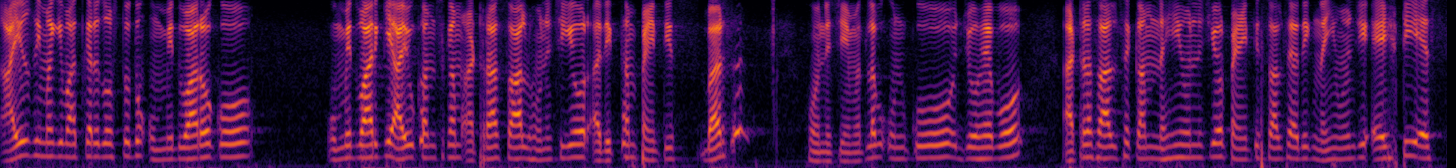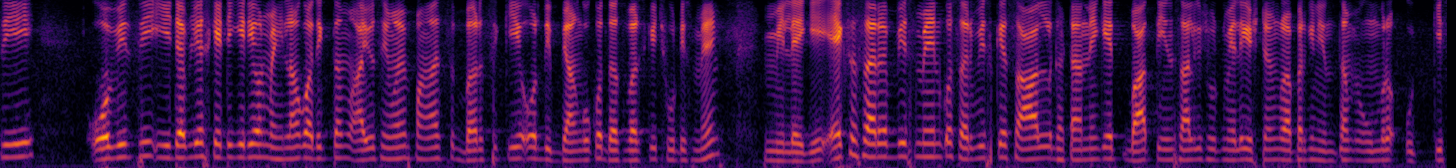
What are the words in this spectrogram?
आयु सीमा की बात करें दोस्तों तो उम्मीदवारों को, उम्मीदवार की आयु कम से कम 18 साल होनी चाहिए और अधिकतम 35 वर्ष होने चाहिए। मतलब उनको जो है वो 18 साल से कम नहीं होनी चाहिए और 35 साल से अधिक नहीं होनी चाहिए। S T S C O B C E W S category और महिलाओं को अधिकतम आयु सीमा में पाँच वर्ष की और दिव्यांगों को दस वर्ष की छूट इसमें मिलेगी। एक्स सर्विस में इनको सर्विस के साल घटाने के बाद तीन साल की छूट मिलेगी। स्टेनोग्राफर की न्यूनतम उम्र इक्कीस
